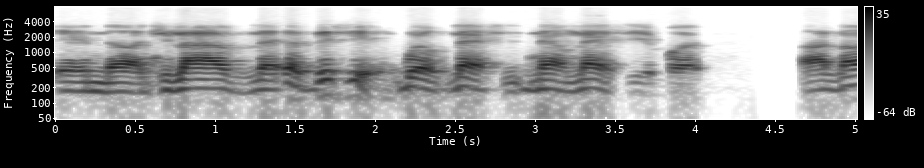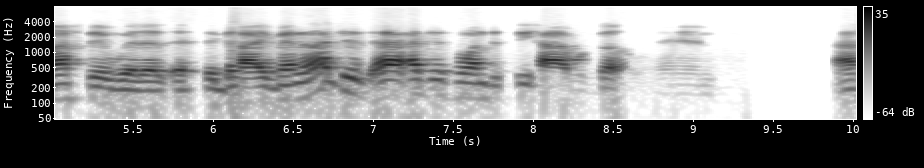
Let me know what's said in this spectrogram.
in uh, July of la- uh, this year. Well, last year, now last year, but I launched it with a, a cigar event, and I just I, I, just wanted to see how it would go. I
